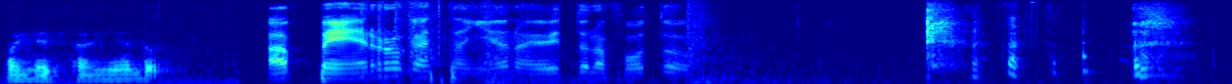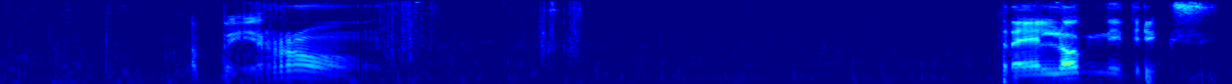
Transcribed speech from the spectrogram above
Oye, está viendo. Ah, perro castañeda, no había visto la foto. Ah, perro. Trae el Omnitrix.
